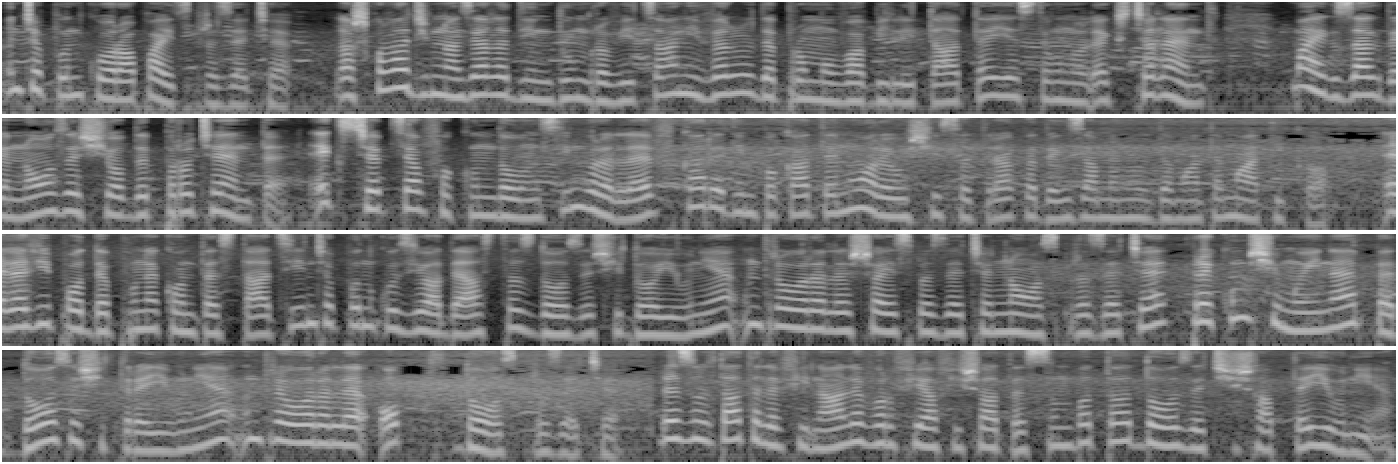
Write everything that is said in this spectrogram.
începând cu ora 14. La școala gimnazială din Dumbrăvița, nivelul de promovabilitate este unul excelent, mai exact de 98%, excepția făcând un singur elev care, din păcate, nu a reușit să treacă de examenul de matematică. Elevii pot depune contestații începând cu ziua de astăzi, 22 iunie, între orele 16 19 precum și mâine, pe 23 iunie, între orele 8-12. Rezultatele finale vor fi afișate sâmbătă, 27 iunie.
